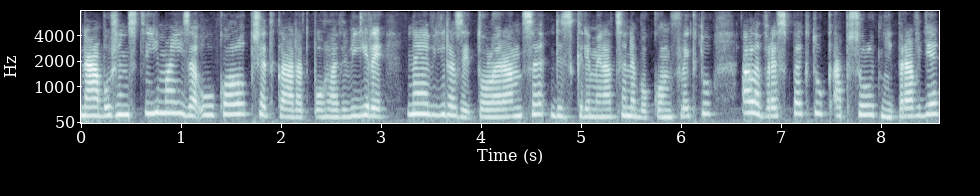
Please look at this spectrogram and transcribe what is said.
Náboženství mají za úkol předkládat pohled víry, ne výrazy tolerance, diskriminace nebo konfliktu, ale v respektu k absolutní pravdě,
